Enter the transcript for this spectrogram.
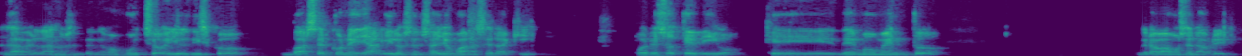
la verdad, nos entendemos mucho y el disco va a ser con ella y los ensayos van a ser aquí. Por eso te digo que de momento grabamos en abril.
